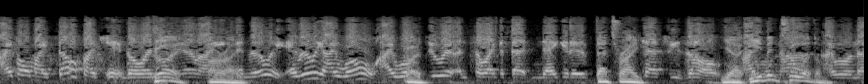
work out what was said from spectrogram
I told myself I can't go anywhere. Good. I, All right. And really, and really, I won't. I won't Good. do it until I get that negative That's right. test result. Yeah, I even two not- of them. I will not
